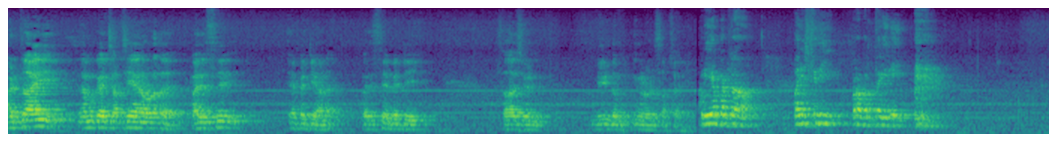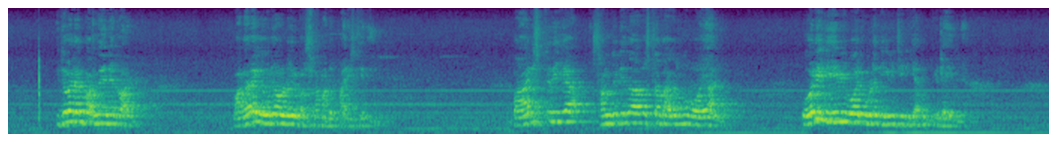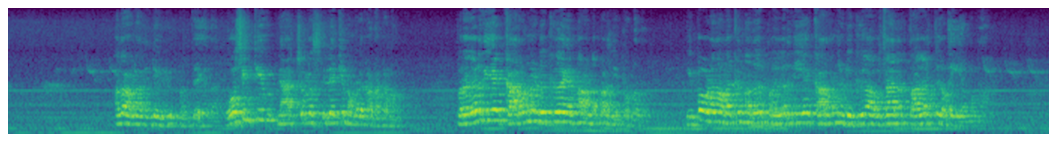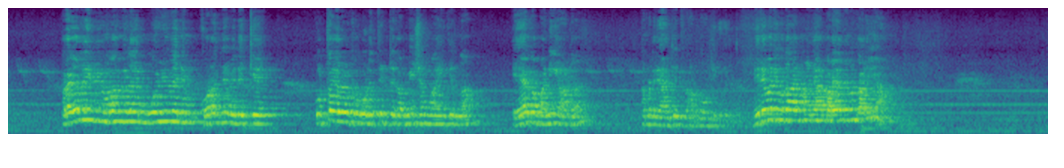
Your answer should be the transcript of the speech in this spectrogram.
അടുത്തതായി നമുക്ക് ചർച്ച ചെയ്യാനുള്ളത് പരിസ്ഥിതിയെ പറ്റിയാണ്. പരിസ്ഥിതിയെ പറ്റി സദാശിവൻ വീണ്ടും നിങ്ങളോട് സംസാരിക്കും. പ്രിയപ്പെട്ട പരിസ്ഥിതി പ്രവർത്തകരെ ഇതുവരെ പറഞ്ഞതിനേക്കാൾ വളരെ ഗൗരവമുള്ള ഒരു പ്രശ്നമാണ് പരിസ്ഥിതി. പാരിസ്ഥിതിക സന്തുലിതാവസ്ഥ തകർന്നു പോയാൽ ഒരു ജീവി പോലും ഇവിടെ ജീവിച്ചിരിക്കാൻ ഇടയില്ല. അതാണ് അതിന്റെ ഒരു പ്രത്യേകത. പോസിറ്റീവ് നാച്ചുറലിസ്റ്റിലേക്ക് നമ്മൾ കടക്കണം. പ്രകൃതിയെ കറന്നെടുക്കുക എന്നാണ് പറഞ്ഞിട്ടുള്ളത്. ഇപ്പോൾ ഇവിടെ നടക്കുന്നത് പ്രകൃതിയെ കറന്നെടുക്കുക അവസാനം തകർത്ത് കളയുക എന്നുള്ളതാണ്. പ്രകൃതി വിഭവങ്ങളെ മുഴുവനും കുറഞ്ഞ വിലയ്ക്ക് കുത്തകൾക്ക് കൊടുത്തിട്ട് കമ്മീഷൻ വാങ്ങിക്കുന്ന ഏക പണിയാണ് നമ്മുടെ രാജ്യത്ത് നടന്നുകൊണ്ടിരിക്കുന്നത്. നിരവധി ഉദാഹരണം ഞാൻ പറയാൻ നിങ്ങൾക്ക് അറിയാം.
